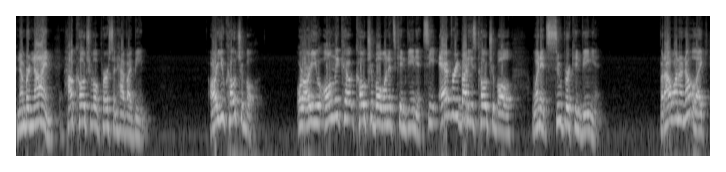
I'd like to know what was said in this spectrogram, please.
Number 9, how coachable a person have I been? Are you coachable? Or are you only co- coachable when it's convenient? See, everybody's coachable when it's super convenient. But I want to know like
